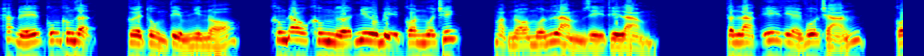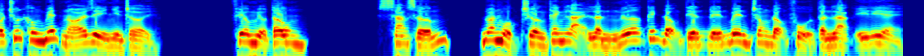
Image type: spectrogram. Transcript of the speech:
Hắc đế cũng không giận, cười tủm tỉm nhìn nó, không đau không ngứa như bị con mũi trích, mặc nó muốn làm gì thì làm. Tần lạc y thì vô chán, có chút không biết nói gì nhìn trời. Phiêu miểu tông. Sáng sớm, đoan mục trường thanh lại lần nữa kích động tiến đến bên trong động phủ tần lạc y thì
